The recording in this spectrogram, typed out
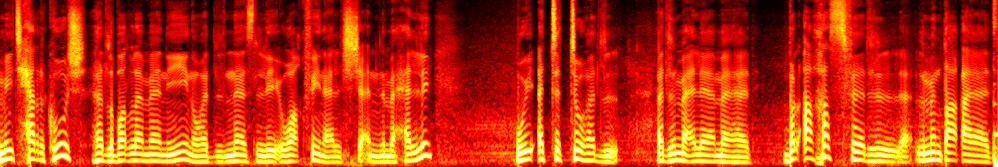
ما يتحركوش هاد البرلمانيين وهاد الناس اللي واقفين على الشأن المحلي؟ ويأتتوا هاد هاد المعلمة هذه بالأخص في المنطقة هذه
